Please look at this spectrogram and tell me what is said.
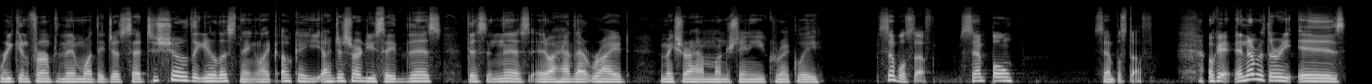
reconfirm to them what they just said to show that you're listening. Like, okay, I just heard you say this, this, and this. Do I have that right? To make sure I'm understanding you correctly. Simple stuff. Simple, simple stuff. Okay, and number three is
